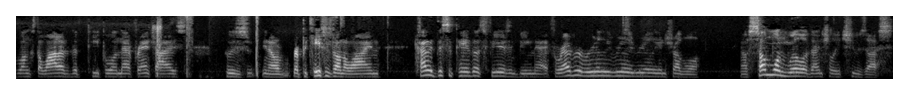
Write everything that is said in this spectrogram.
amongst a lot of the people in that franchise whose, you know, reputations are on the line, kind of dissipated those fears and being that if we're ever really, really, really in trouble, you know, someone will eventually choose us.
